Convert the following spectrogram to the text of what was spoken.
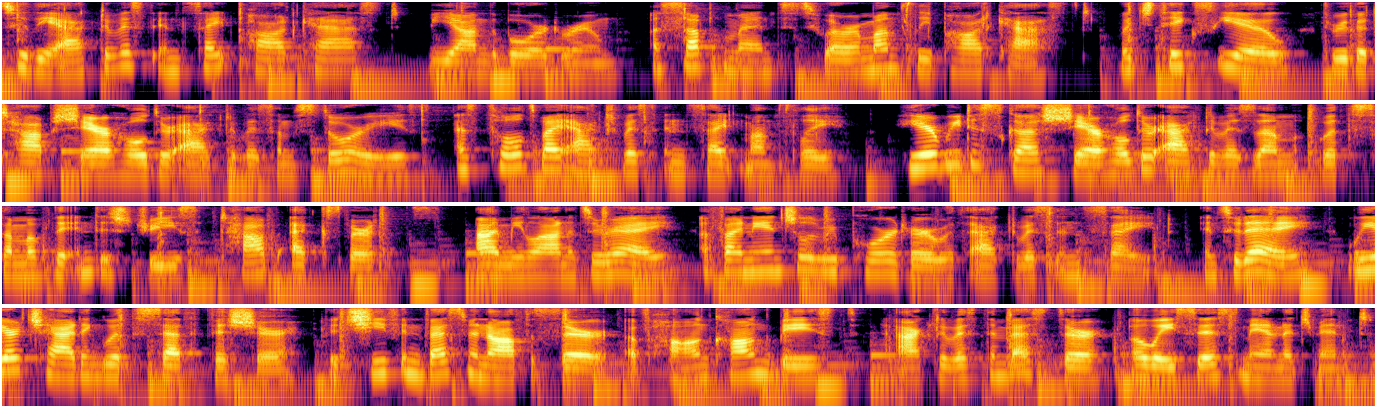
to the Activist Insight Podcast, Beyond the Boardroom, a supplement to our monthly podcast, which takes you through the top shareholder activism stories as told by Activist Insight Monthly. Here we discuss shareholder activism with some of the industry's top experts. I'm Elana Duré, a financial reporter with Activist Insight, and today we are chatting with Seth Fischer, the Chief Investment Officer of Hong Kong based activist investor Oasis Management.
